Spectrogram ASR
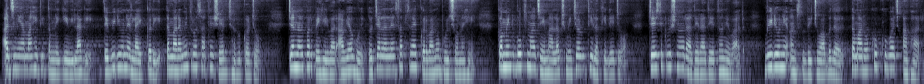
આજની આ માહિતી તમને કેવી લાગી તે વિડીયોને લાઇક કરી તમારા મિત્રો સાથે શેર જરૂર કરજો. ચેનલ પર પહેલીવાર આવ્યા હોય તો ચેનલને સબસ્ક્રાઇબ કરવાનું ભૂલશો નહીં. કમેન્ટ બોક્સમાં જય મા લક્ષ્મી જરૂરથી લખી દેજો. જય શ્રી કૃષ્ણ, રાધે રાધે, ધન્યવાદ. વિડીયોને અંત સુધી જોવા બદલ તમારો ખૂબ ખૂબ જ આભાર.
